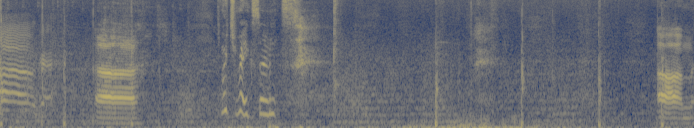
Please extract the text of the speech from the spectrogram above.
Oh, okay. uh, which makes sense um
